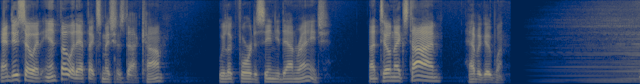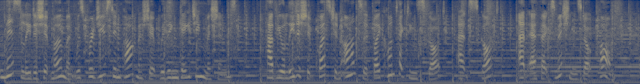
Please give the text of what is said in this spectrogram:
And do so at info at fxmissions.com. We look forward to seeing you downrange. Until next time, have a good one. This leadership moment was produced in partnership with Engaging Missions. Have your leadership question answered by contacting Scott at scott at fxmissions.com.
